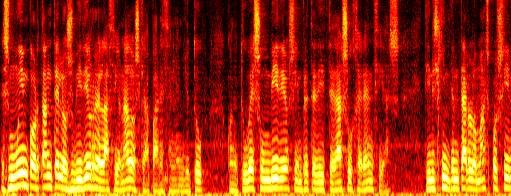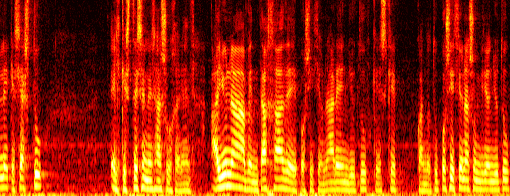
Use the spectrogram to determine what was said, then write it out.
Es muy importante los vídeos relacionados que aparecen en YouTube. Cuando tú ves un vídeo siempre te, te da sugerencias. Tienes que intentar lo más posible que seas tú el que estés en esa sugerencia. Hay una ventaja de posicionar en YouTube, que es que cuando tú posicionas un vídeo en YouTube,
